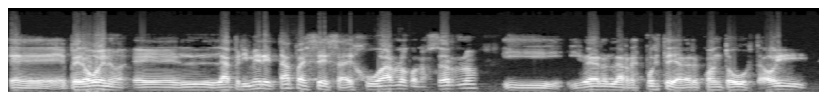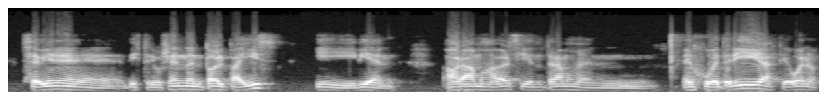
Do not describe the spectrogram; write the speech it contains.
Eh, pero bueno, la primera etapa es esa, es jugarlo, conocerlo y, ver la respuesta y a ver cuánto gusta. Hoy se viene distribuyendo en todo el país y bien. Ahora vamos a ver si entramos en, en jugueterías, que bueno,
